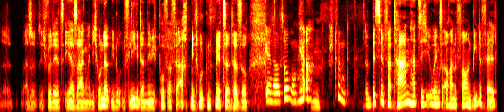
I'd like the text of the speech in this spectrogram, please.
äh, also ich würde jetzt eher sagen, wenn ich 100 Minuten fliege, dann nehme ich Puffer für 8 Minuten mit oder so. Genau so rum, ja, hm. stimmt. Ein bisschen vertan hat sich übrigens auch eine Frau in Bielefeld.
